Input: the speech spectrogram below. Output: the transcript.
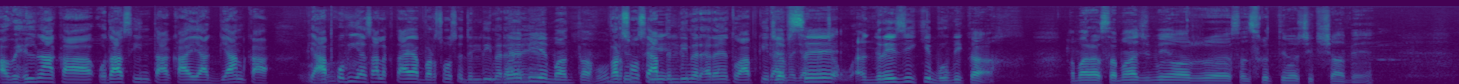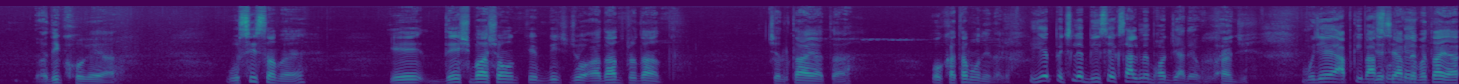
अवहेलना का उदासीनता का या ज्ञान का कि आपको भी ऐसा लगता है आप वर्षों से दिल्ली में रह मैं भी ये मानता हूँ वर्षों से आप दिल्ली में रह रहे हैं तो आपकी जब से अंग्रेज़ी की भूमिका हमारा समाज में और संस्कृति और शिक्षा में अधिक हो गया उसी समय ये देश भाषाओं के बीच जो आदान प्रदान चलता आया था वो खत्म होने लगा। ये पिछले बीस एक साल में बहुत ज़्यादा हुआ। हाँ जी। मुझे आपकी बात जैसे आपने बताया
